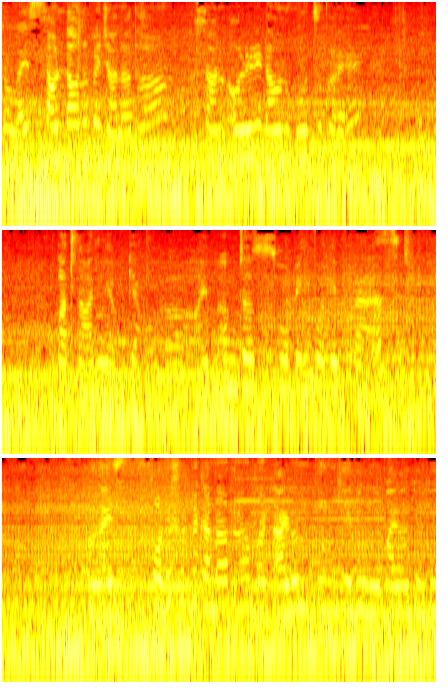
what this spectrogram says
तो गाइस सनडाउनर पे जाना था। सन ऑलरेडी डाउन हो चुका है। पता नहीं अब क्या होगा। I am just hoping for the best तो गाइस फोटोशूट भी करना था बट आई डोंट थिंक ये भी हो पाएगा क्योंकि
